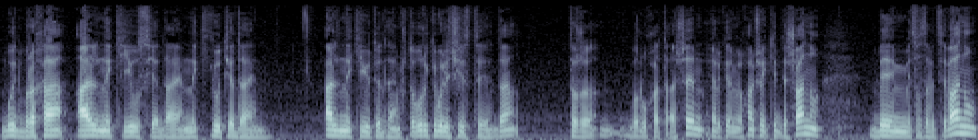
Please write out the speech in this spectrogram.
будет браха аль накиют ядаем, накиют ядаем. Аль накиют ядаем, чтобы руки были чистые, да, тоже Барухата Ашем, Эркен Мирхан Шаки Дешану, Бем Митсвацавцивану,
